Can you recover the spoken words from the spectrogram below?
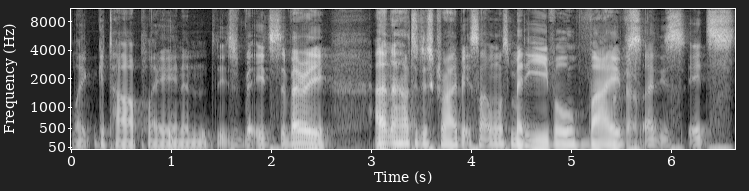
like guitar playing and it's it's a very I don't know how to describe it. It's like almost medieval vibes. And It's it's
